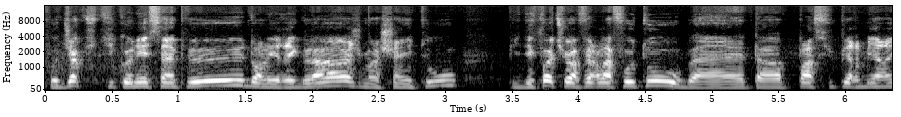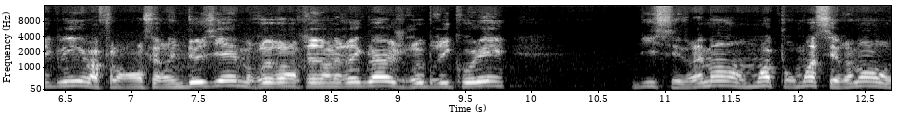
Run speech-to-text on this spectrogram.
Faut déjà que tu t'y connaisses un peu dans les réglages, machin et tout. Puis des fois, tu vas faire la photo, ben, t'as pas super bien réglé, il va falloir en faire une deuxième, re-rentrer dans les réglages, rebricoler. Dis, c'est vraiment, moi, pour moi, c'est vraiment,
